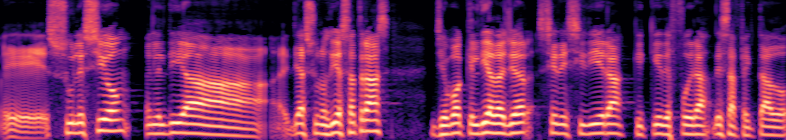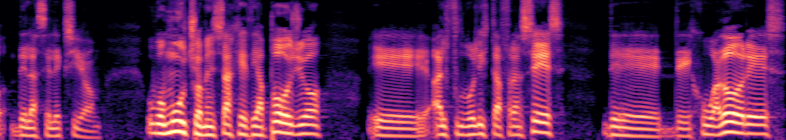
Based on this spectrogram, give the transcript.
eh, su lesión en el día, ya hace unos días atrás, llevó a que el día de ayer se decidiera que quede fuera desafectado de la selección. Hubo muchos mensajes de apoyo eh, al futbolista francés, de, jugadores,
